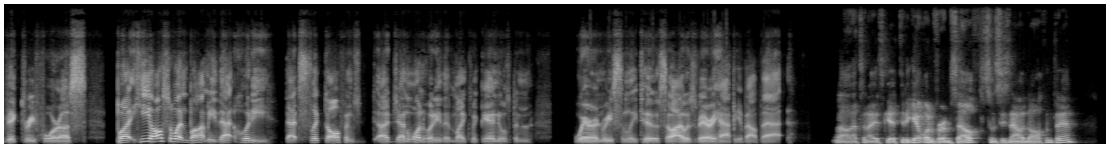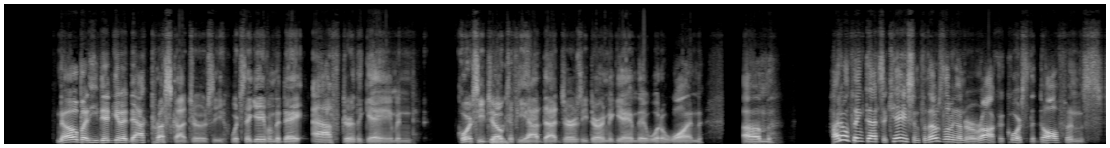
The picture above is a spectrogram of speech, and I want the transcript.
victory for us. But he also went and bought me that hoodie, that Slick Dolphins uh, Gen One hoodie that Mike McDaniel's been wearing recently too. So I was very happy about that. Well, that's a nice gift. Did he get one for himself since he's now a Dolphin fan? No, but he did get a Dak Prescott jersey, which they gave him the day after the game, and of course he joked if he had that jersey during the game, they would have won. Um, I don't think that's the case. And for those living under a rock, of course, the Dolphins,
